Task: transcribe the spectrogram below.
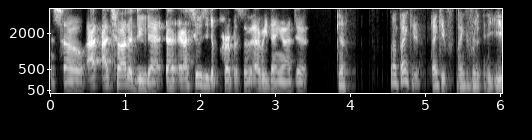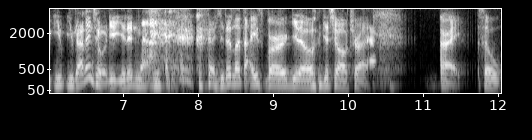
and so I, I try to do that. that. That's usually the purpose of everything I do. Yeah, no, thank you, thank you, thank you for you. You, you got into it. You, you didn't. you, didn't let the iceberg, you know, get you off track. All right, so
